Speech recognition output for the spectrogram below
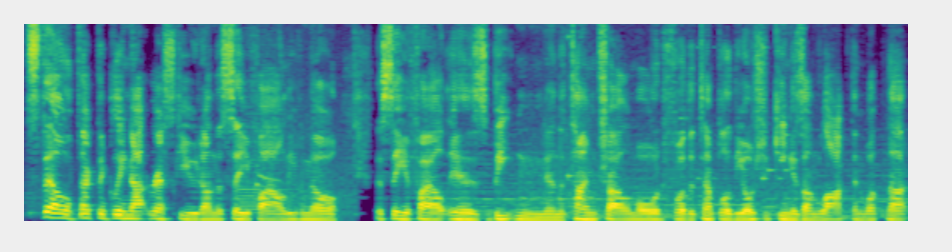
still technically not rescued on the save file, even though the save file is beaten and the time trial mode for the Temple of the Ocean King is unlocked and whatnot.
